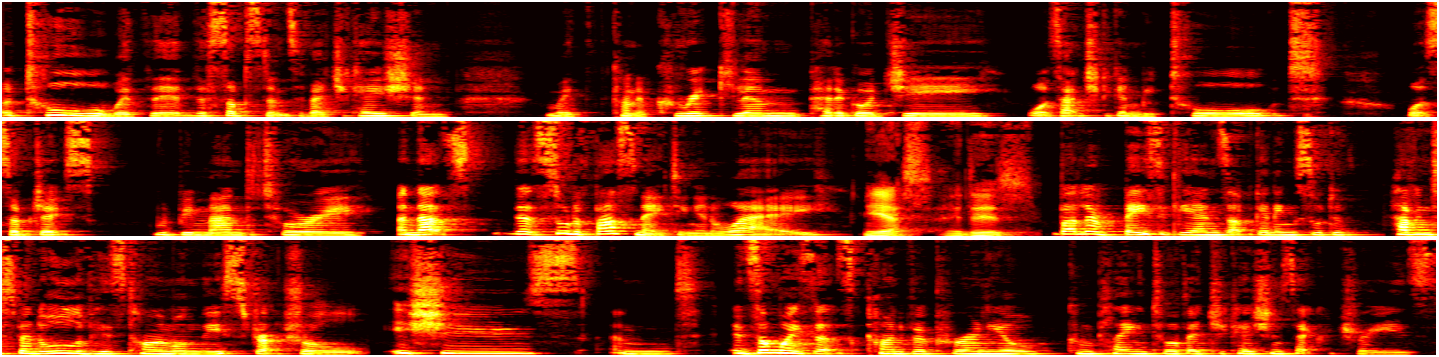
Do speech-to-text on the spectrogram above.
at all with the, the substance of education, with kind of curriculum, pedagogy, what's actually going to be taught, what subjects would be mandatory. And that's that's sort of fascinating in a way. Yes, it is. Butler basically ends up getting sort of having to spend all of his time on these structural issues. And in some ways, that's kind of a perennial complaint of education secretaries.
